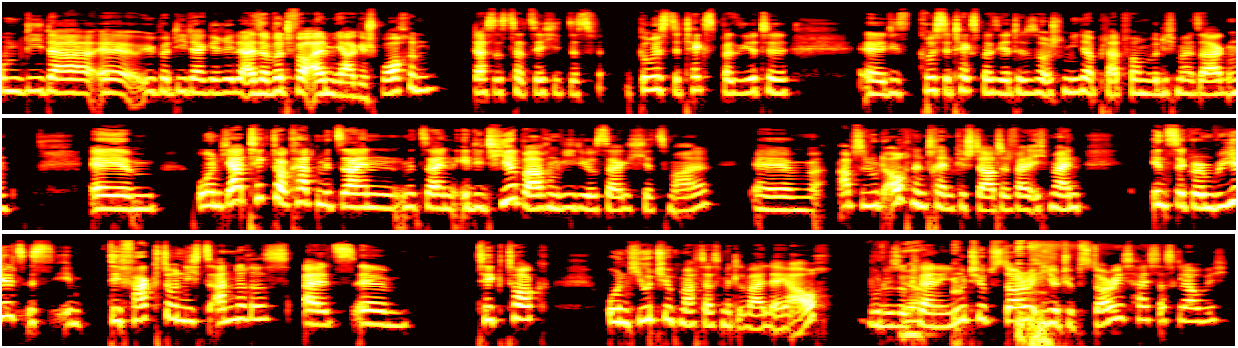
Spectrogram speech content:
um die da, äh, über die da geredet, also wird vor allem ja gesprochen. Das ist tatsächlich das größte textbasierte, äh, die größte textbasierte Social Media Plattform, würde ich mal sagen. Ähm, und ja, TikTok hat mit seinen, mit seinen editierbaren Videos, sage ich jetzt mal, ähm, absolut auch einen Trend gestartet, weil ich meine, Instagram Reels ist de facto nichts anderes als ähm, TikTok und YouTube macht das mittlerweile ja auch, wo du so Ja. kleine YouTube Story, YouTube Stories heißt das, glaube ich.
